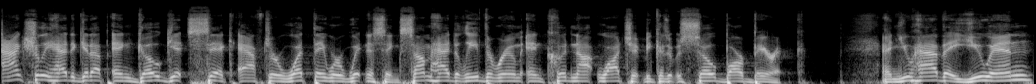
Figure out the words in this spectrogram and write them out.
actually had to get up and go get sick after what they were witnessing. Some had to leave the room and could not watch it because it was so barbaric. And you have a UN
